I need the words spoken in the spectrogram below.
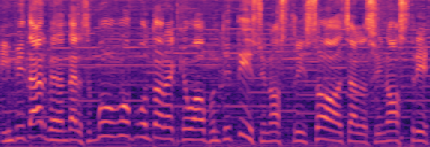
invitarvi ad andare su www.recwow.it, sui nostri social, sui nostri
